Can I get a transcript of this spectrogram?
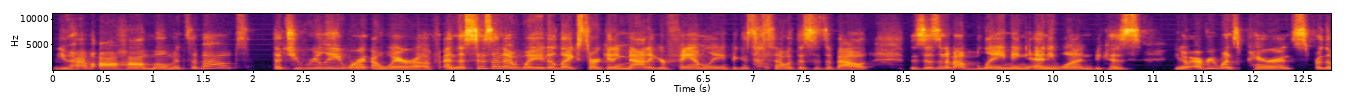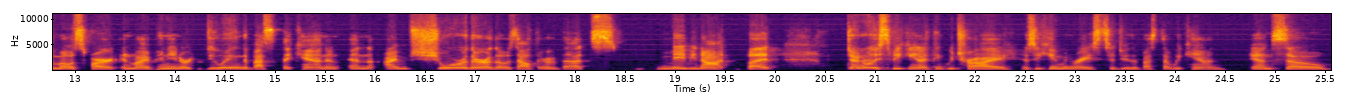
you have aha moments about that you really weren't aware of. And this isn't a way to like start getting mad at your family because that's not what this is about. This isn't about blaming anyone because you know everyone's parents for the most part in my opinion are doing the best they can and and I'm sure there are those out there that maybe not but generally speaking, I think we try as a human race to do the best that we can. And so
